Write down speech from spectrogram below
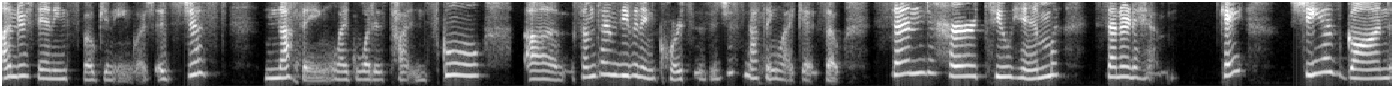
understanding spoken English. It's just nothing like what is taught in school. Uh, sometimes even in courses, it's just nothing like it. So send her to him, send her to him. Okay. She has gone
